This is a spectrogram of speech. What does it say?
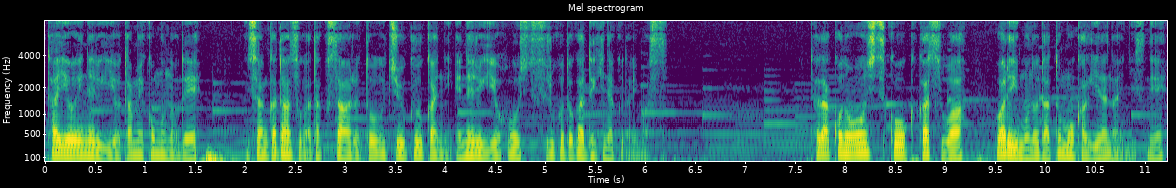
太陽エネルギーを溜め込むので、二酸化炭素がたくさんあると宇宙空間にエネルギーを放出することができなくなります。ただこの温室効果ガスは悪いものだとも限らないんですね。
